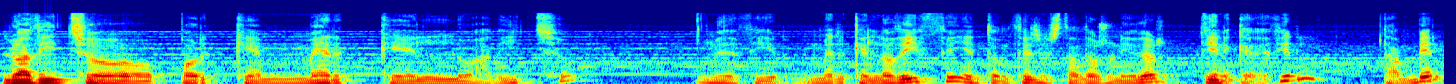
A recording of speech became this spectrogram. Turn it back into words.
¿Lo ha dicho porque Merkel lo ha dicho? Es decir, Merkel lo dice y entonces Estados Unidos tiene que decirlo también.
